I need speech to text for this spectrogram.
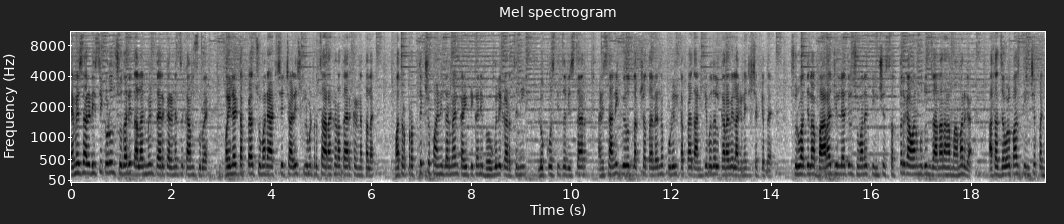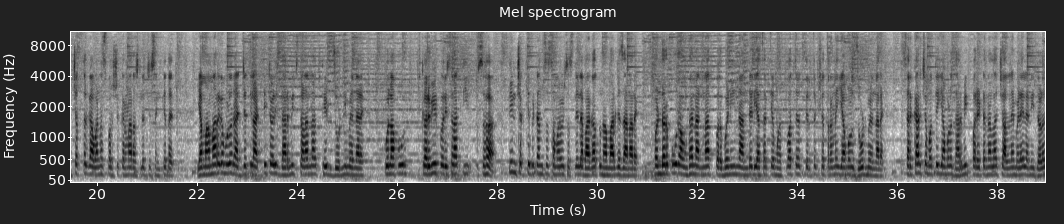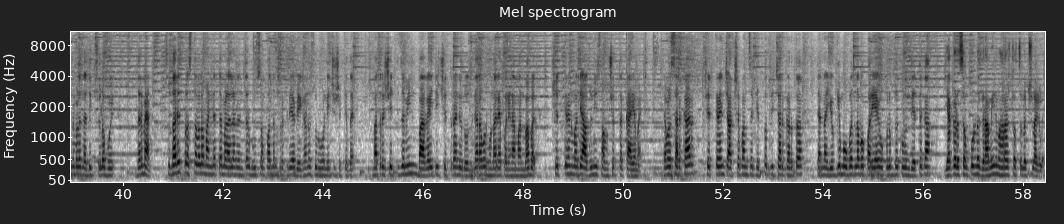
M S R D C कडून सुधारित अलाइनमेंट तयार करण्याचं काम सुरू आहे. पहिल्या टप्प्यात सुमारे आठशे चाळीस किलोमीटरचा आराखडा तयार करण्यात आलाय. मात्र प्रत्यक्ष पाहणी दरम्यान काही ठिकाणी भौगोलिक अडचणी लोकवस्तीचा विस्तार आणि स्थानिक विरोध लक्षात आल्यानं पुढील टप्प्यात आणखी बदल करावे लागण्याची शक्यता आहे. सुरुवातीला बारा जिल्ह्यातील सुमारे तीनशे सत्तर गावांमधून जाणारा हा महामार्ग आता जवळपास तीनशे पंच्याहत्तर गावांना स्पर्श करणार असल्याचे संकेत आहेत. या महामार्गामुळे राज्यातील अठ्ठेचाळीस धार्मिक स्थळांना थेट जोडणी मिळणार आहे. कोल्हापूर करवीर परिसरात ती सह तीन शक्तिपीठांचा समावेश असलेल्या भागातून हा मार्ग जाणार आहे. पंढरपूर औंढा नागनाथ परभणी नांदेड यासारख्या महत्त्वाच्या तीर्थक्षेत्रांना यामुळे जोड मिळणार आहे. सरकारच्या मते यामुळे धार्मिक पर्यटनाला चालना मिळेल आणि दळणवळण अधिक सुलभ होईल. दरम्यान सुधारित प्रस्तावाला मान्यता मिळाल्यानंतर भूसंपादन प्रक्रिया वेगानं सुरू होण्याची शक्यता आहे. मात्र शेती जमीन बागायती क्षेत्र आणि रोजगारावर होणाऱ्या परिणामांबाबत शेतकऱ्यांमध्ये अजूनही संशक्त कायम आहे. त्यामुळे सरकार शेतकऱ्यांच्या आक्षेपांचा कितपत विचार करतं त्यांना योग्य मोबदला व पर्याय उपलब्ध करून देतं का याकडे संपूर्ण ग्रामीण महाराष्ट्राचं लक्ष लागलंय.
